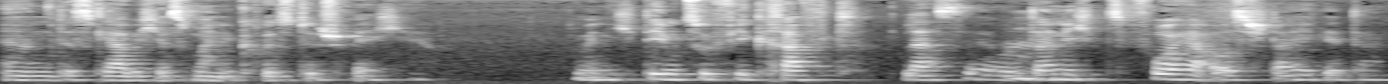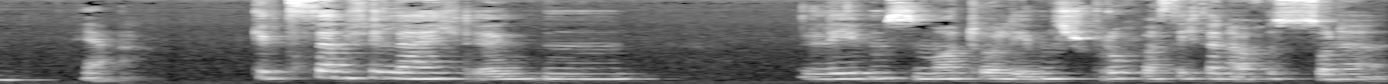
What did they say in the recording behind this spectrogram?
Ähm, das, glaube ich, ist meine größte Schwäche. Wenn ich dem zu viel Kraft lasse und mhm. dann nicht vorher aussteige, dann ja. Gibt es dann vielleicht irgendein Lebensmotto, Lebensspruch, was dich dann auch aus so einer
